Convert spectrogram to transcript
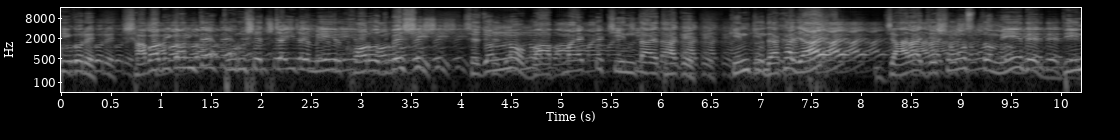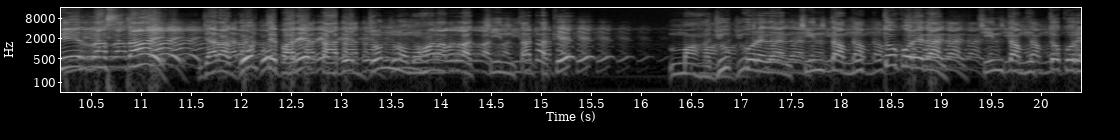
কি করে? স্বাভাবিক অন্তে পুরুষের চাইতে মেয়ের খরচ বেশি সেজন্য বাপ মা একটু চিন্তায় থাকে। কিন্তু দেখা যায়, যারা যে সমস্ত মেয়েদের দিনের রাস্তায় যারা গড়তে পারে, তাদের জন্য মহান আল্লাহ চিন্তাটাকে মাহজুব করে দেন, চিন্তা মুক্ত করে দেন, চিন্তা মুক্ত করে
